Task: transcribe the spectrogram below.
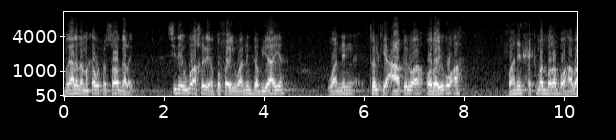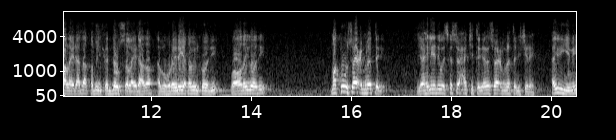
magaalada maka wuxuu soo galay. Siday ugu akrinayeen tufayl waa nin gabyaaya waa nin tolkii caaqilu ah oday u ah waa nin xikmad badan buu ahaa baa la yidhahda qabiilka dowsa la yidhaahdo abu hurayre iyo qabiilkoodii waa odaygoodii. Maku uu soo cimro tegey jaahiliyadii way iska soo xaji tegeenoo soo cimro tegi jireen. Ayuu yimi.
